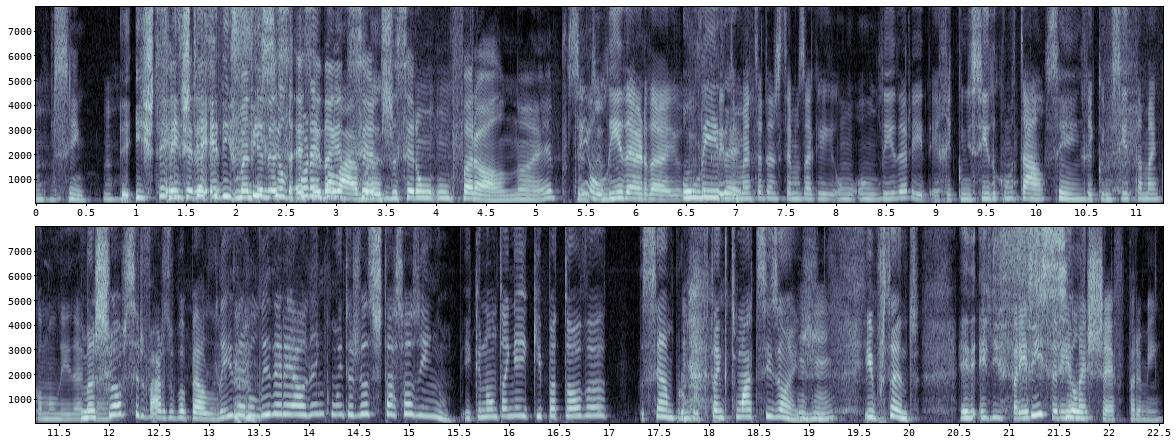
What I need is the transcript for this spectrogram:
Uhum. Sim. Isto é, isto é, esse- é difícil essa, de pôr em ideia de ser, palavras. de ser um, um farol, não é? Sim, um líder da. Um líder. acredito nós temos aqui um, um líder e reconhecido como tal. Sim. Reconhecido também como um líder. Mas se observares o papel de líder, o líder é alguém que muitas vezes está sozinho e que não tem a equipa toda sempre, porque tem que tomar decisões. E portanto, é, é Para difícil. isso seria mais chefe para mim.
